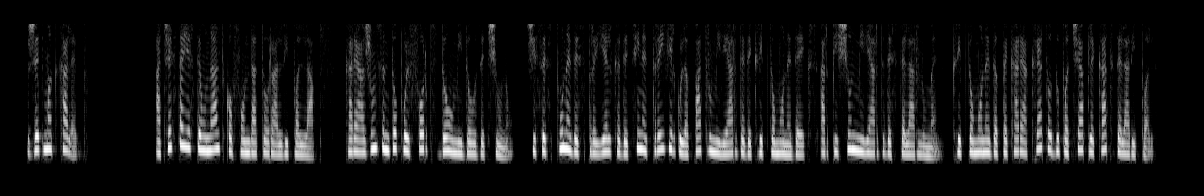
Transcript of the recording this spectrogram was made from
Jed McCaleb acesta este un alt cofondator al Ripple Labs, care a ajuns în topul Forbes 2021 și se spune despre el că deține 3,4 miliarde de criptomonede XRP și un miliard de Stellar Lumen, criptomonedă pe care a creat-o după ce a plecat de la Ripple.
